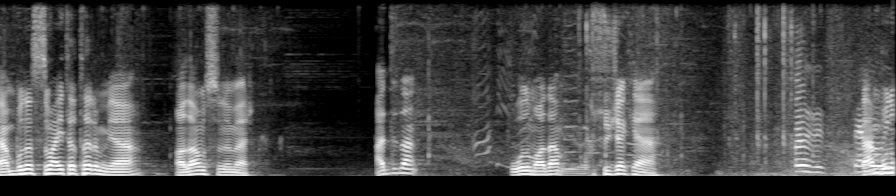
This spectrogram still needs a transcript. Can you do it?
Ben buna smite atarım ya. Adamsın Ömer. Hadi lan. Oğlum adam kusacak ha. Abi, ben, Ben buna ulti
